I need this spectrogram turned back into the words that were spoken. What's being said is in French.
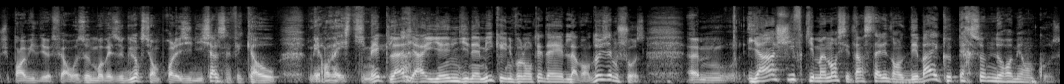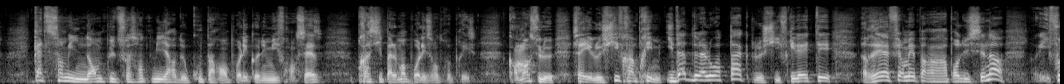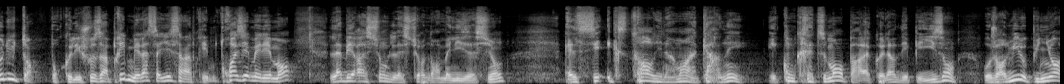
J'ai pas envie de faire aux de mauvais augure. Si on prend les initiales, ça fait chaos. Mais on a estimé que là, il y a, une dynamique et une volonté d'aller de l'avant. Deuxième chose, euh, il y a un chiffre qui maintenant s'est installé dans le débat et que personne ne remet en cause. 400 000 normes, plus de 60 milliards de coûts par an pour l'économie française, principalement pour les entreprises. Comment le, ça y est, le chiffre imprime. Il date de la loi Pacte, le chiffre. Il a été réaffirmé par un rapport du Sénat. Il faut du temps pour que les choses impriment, mais là, ça y est, ça imprime. Troisième élément, l'aberration de la surnormalisation. Elle s'est extraordinairement incarnée et concrètement par la colère des paysans. Aujourd'hui, l'opinion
